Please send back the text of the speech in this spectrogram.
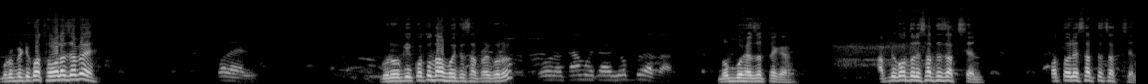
মুরব্বীটি কথা বলা যাবে? গরু কি কত দাম হইতেছে আপনার গরু? নব্বই হাজার টাকা। আপনি কত হলে ছাড়তে চাচ্ছেন? কত হলে ছাড়তে চাচ্ছেন?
